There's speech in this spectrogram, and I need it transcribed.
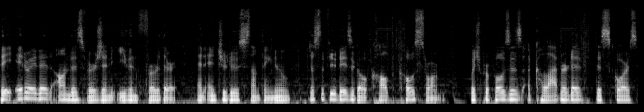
they iterated on this version even further and introduced something new just a few days ago called CoStorm, which proposes a collaborative discourse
